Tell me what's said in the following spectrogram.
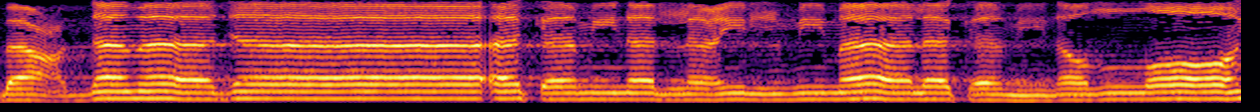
بعدما جاءك من العلم ما لك من الله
